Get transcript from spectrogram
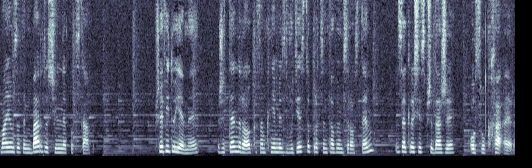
mają zatem bardzo silne podstawy. Przewidujemy, że ten rok zamkniemy z 20% wzrostem w zakresie sprzedaży usług HR.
